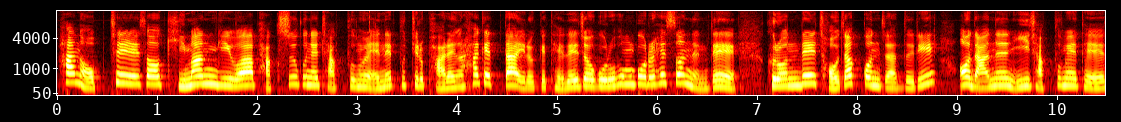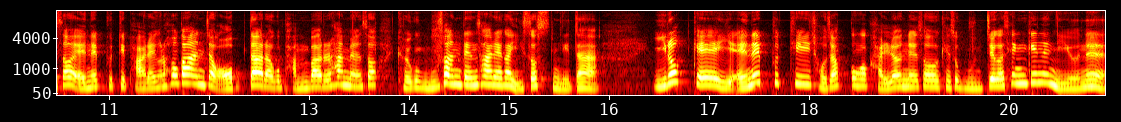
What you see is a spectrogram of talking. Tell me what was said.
한 업체에서 김한기와 박수근의 작품을 NFT로 발행을 하겠다 이렇게 대대적으로 홍보를 했었는데 그런데 저작권자들이 어 나는 이 작품에 대해서 NFT 발행을 허가한 적 없다라고 반발을 하면서 결국 무산된 사례가 있었습니다. 이렇게 이 NFT 저작권과 관련해서 계속 문제가 생기는 이유는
